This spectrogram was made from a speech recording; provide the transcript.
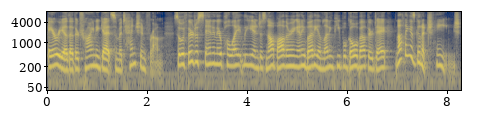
area that they're trying to get some attention from. So if they're just standing there politely and just not bothering anybody and letting people go about their day, nothing is going to change.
